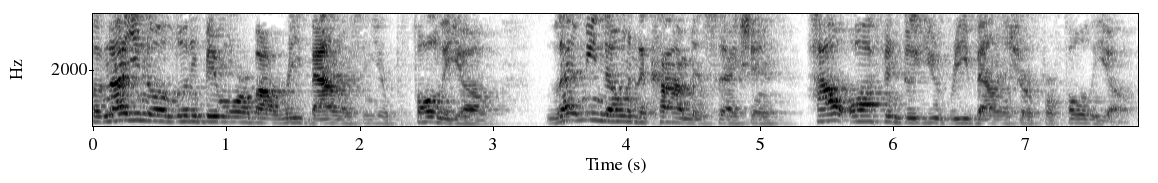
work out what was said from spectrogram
So now you know a little bit more about rebalancing your portfolio. Let me know in the comment section, how often do you rebalance your portfolio?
